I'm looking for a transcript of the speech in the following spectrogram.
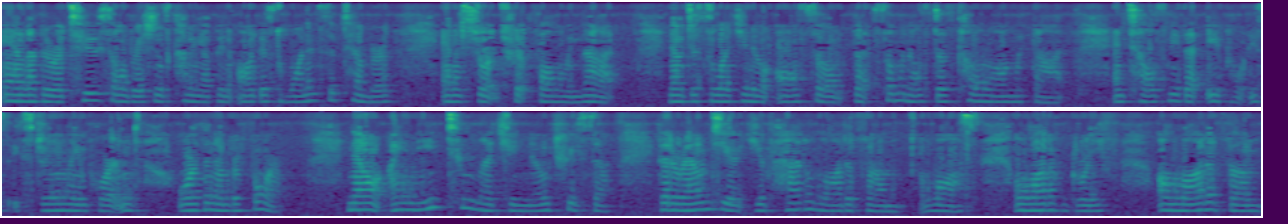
And that there are two celebrations coming up in August, one in September, and a short trip following that. Now, just to let you know also that someone else does come along with that and tells me that April is extremely important, or the number 4. Now, I need to let you know, Teresa, that around you, you've had a lot of um, loss, a lot of grief, a lot of, um,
